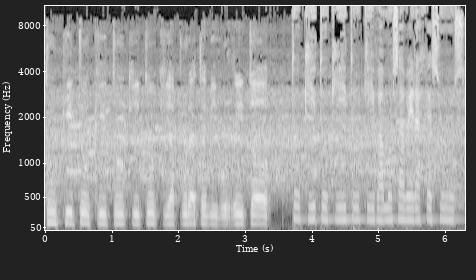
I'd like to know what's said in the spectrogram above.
Tuki, tuki, tuki, tuki, apúrate mi burrito. Tuki, tuki, tuki, vamos a ver a Jesús.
